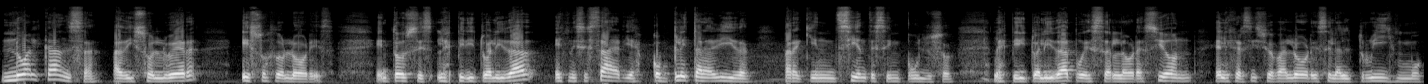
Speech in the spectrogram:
no alcanza a disolver esos dolores. Entonces, la espiritualidad es necesaria, es completa la vida para quien siente ese impulso. La espiritualidad puede ser la oración, el ejercicio de valores, el altruismo,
